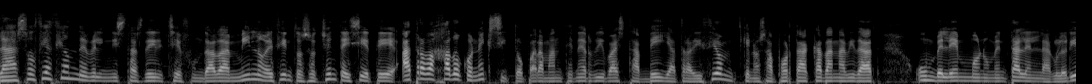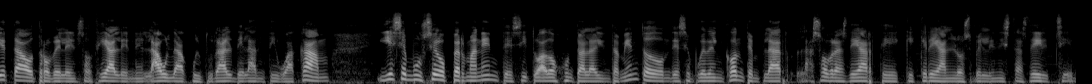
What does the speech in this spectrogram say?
La Asociación de Belenistas de Elche, fundada en 1987, ha trabajado con éxito para mantener viva esta bella tradición que nos aporta cada Navidad un Belén monumental en la Glorieta, otro Belén social en el Aula Cultural de la Antigua CAM y ese museo permanente situado junto al Ayuntamiento donde se pueden contemplar las obras de arte que crean los belenistas de Elche.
